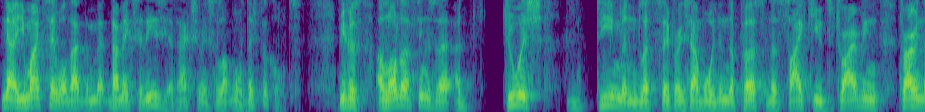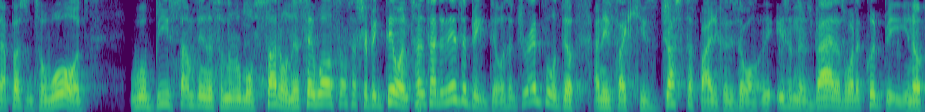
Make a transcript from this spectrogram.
Now, you might say, well, that, that makes it easier. That actually makes it a lot more difficult. Because a lot of the things that a Jewish demon, let's say, for example, within the person, the psyche driving, driving that person towards, will be something that's a little more subtle. And they say, well, it's not such a big deal. And it turns out it is a big deal. It's a dreadful deal. And he's like, he's justified because he said, well, it isn't as bad as what it could be. You know,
